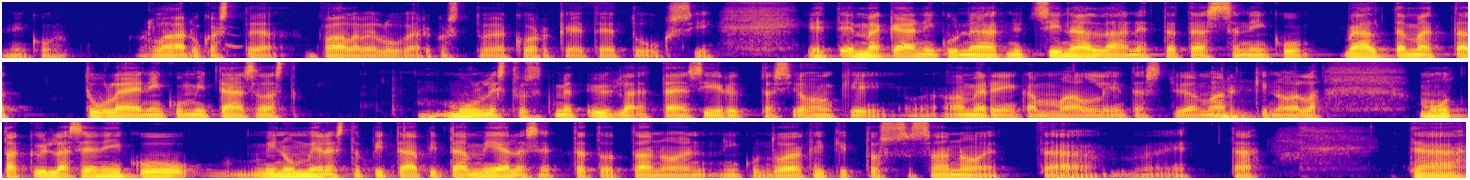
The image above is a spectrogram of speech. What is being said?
niin kuin laadukasta ja palveluverkostoa ja korkeita etuuksia. Et en mäkään niin kuin näe nyt sinällään, että tässä niin kuin välttämättä tulee niin kuin mitään sellaista mullistus, että me yllättäen siirryttäisiin johonkin Amerikan malliin tässä työmarkkinoilla. Mm. Mutta kyllä se niin kuin minun mielestä pitää pitää mielessä, että tota noin, niin kuin tuo Akikin tuossa sanoi, että, että tämä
